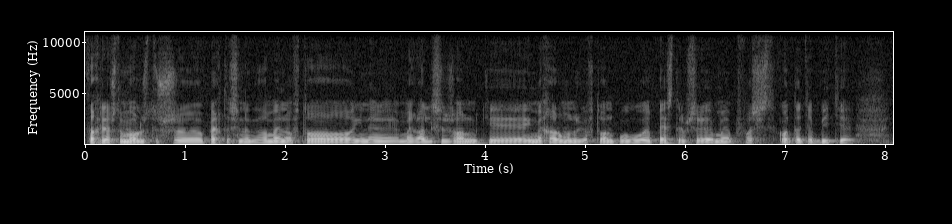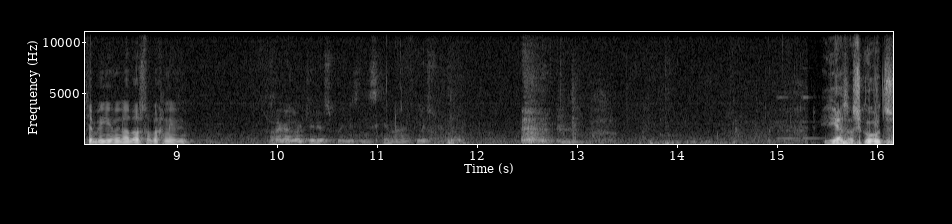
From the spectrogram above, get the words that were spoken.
Θα χρειαστούμε όλους τους ε, παίχτες, είναι δεδομένο αυτό, είναι μεγάλη σεζόν και είμαι χαρούμενος για αυτόν που επέστρεψε με αποφασιστικότητα και μπήκε, και μπήκε δυνατά στο παιχνίδι. Παρακαλώ, κύριε, που έχεις ζητήσει και να κλείσουμε. Γεια σας, coach.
